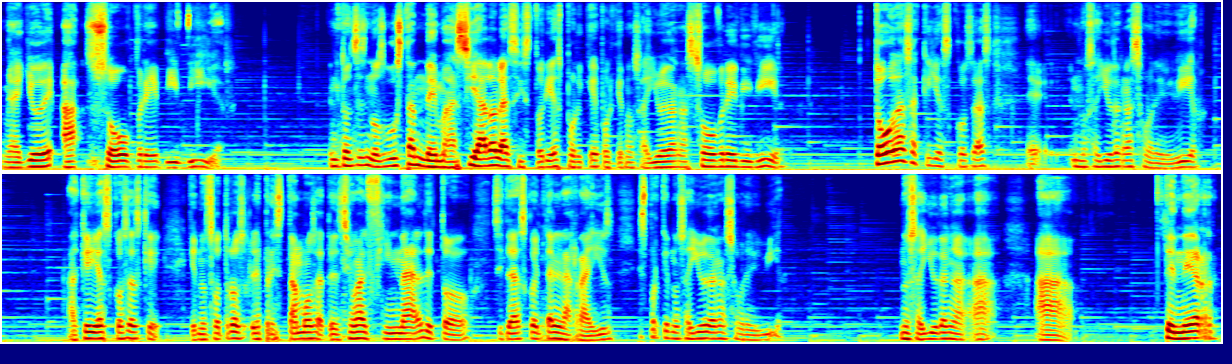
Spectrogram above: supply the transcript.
me ayude a sobrevivir. Entonces nos gustan demasiado las historias. ¿Por qué? Porque nos ayudan a sobrevivir. Todas aquellas cosas eh, nos ayudan a sobrevivir. Aquellas cosas que, nosotros le prestamos atención al final de todo, si te das cuenta en la raíz, es porque nos ayudan a sobrevivir. Nos ayudan a, tener,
